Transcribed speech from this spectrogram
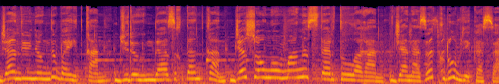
жан дүйнөңдү байыткан жүрөгүңдү азыктанткан жашооңо маңыз тартуулаган жан азык рубрикасы.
